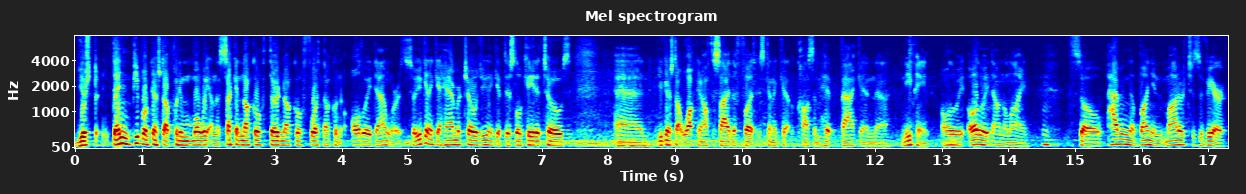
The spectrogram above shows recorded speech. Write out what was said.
you're st- then people are going to start putting more weight on the second knuckle, third knuckle, fourth knuckle, and all the way downwards. So you're going to get hammer toes, you're going to get dislocated toes, and you're going to start walking off the side of the foot. It's going to cause some hip, back, and uh, knee pain all the way all the way down the line. So having a bunion moderate to severe,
